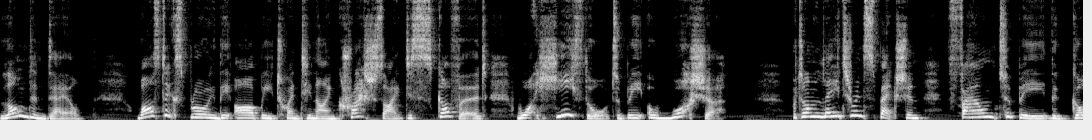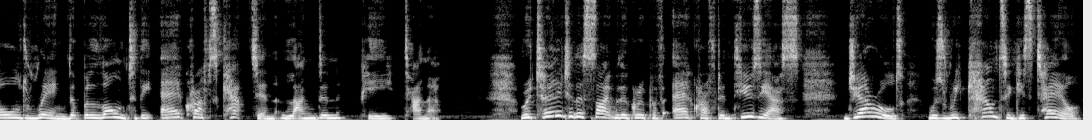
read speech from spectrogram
Longdendale. Whilst exploring the RB29 crash site, discovered what he thought to be a washer but on later inspection found to be the gold ring that belonged to the aircraft's captain, Landon P. Tanner. Returning to the site with a group of aircraft enthusiasts, Gerald was recounting his tale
